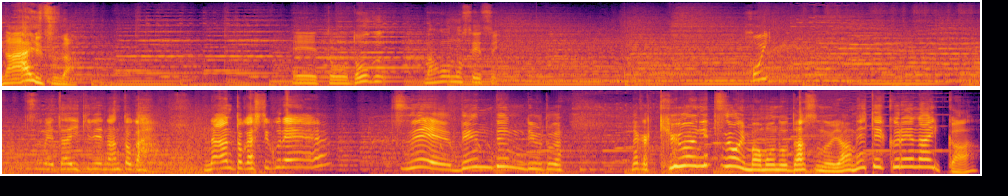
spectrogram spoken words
ナイスだ。えっ、ー、と道具。魔法の聖水。ほい。冷たい息でなんとかなんとかしてくれ。強え電電流とかなんか急に強い魔物出すのやめてくれないか？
